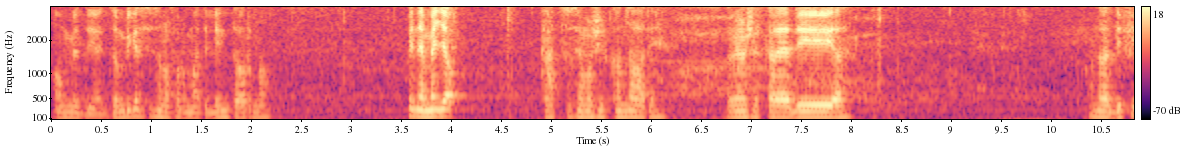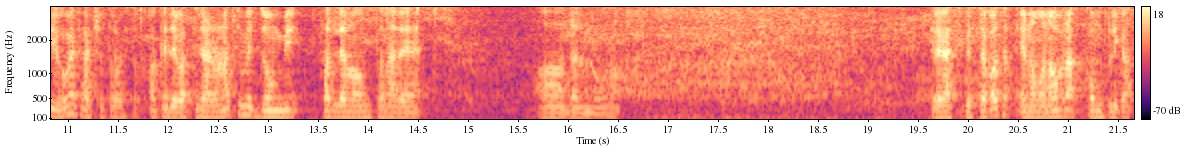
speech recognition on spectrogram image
Oh mio dio, i zombie che si sono formati lì intorno. Quindi è meglio... Cazzo, siamo circondati. Dobbiamo cercare di... Allora, è difficile. Come faccio a attraversare? Ok, devo attirare un attimo i zombie, farli allontanare oh, dal muro. Che ragazzi, questa cosa è una manovra complicata.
